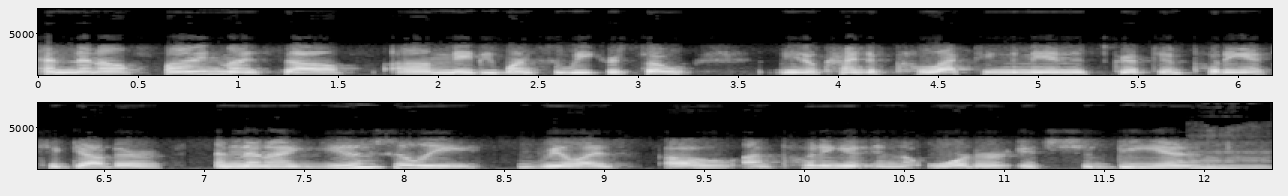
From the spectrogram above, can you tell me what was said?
and then I'll find myself um, maybe once a week or so, you know, kind of collecting the manuscript and putting it together, and then I usually realize, oh, I'm putting it in the order it should be in. Hmm.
